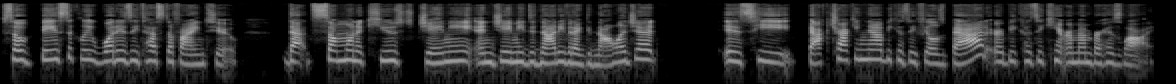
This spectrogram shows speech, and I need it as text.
So basically, what is he testifying to? That someone accused Jamie and Jamie did not even acknowledge it? Is he backtracking now because he feels bad or because he can't remember his lie?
